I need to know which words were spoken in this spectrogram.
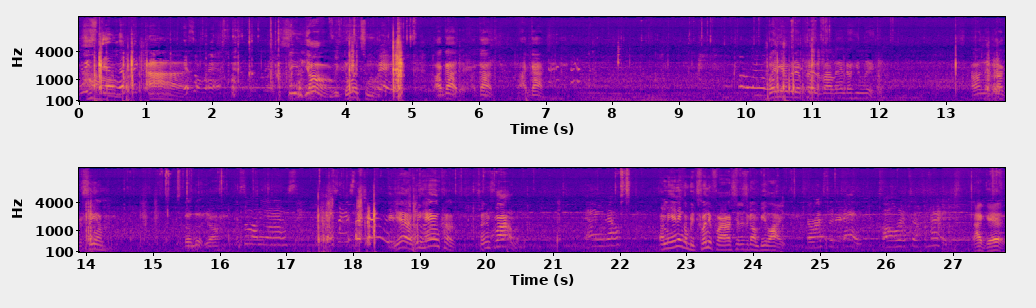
We still left the God. It's a wrap. See, y'all, we doing too much. Right. I got it. I got it. I got it. Buddy over there playing the violin, though, he lit. I don't know if y'all can see him. But look, y'all. It's somebody ass. Don't say it's the challenge. Yeah, we handcuffed. 24 hours. I don't. I mean, it ain't gonna be 24 hours. Shit, it's gonna be like, The rest of the day. All the way till tonight. I guess.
